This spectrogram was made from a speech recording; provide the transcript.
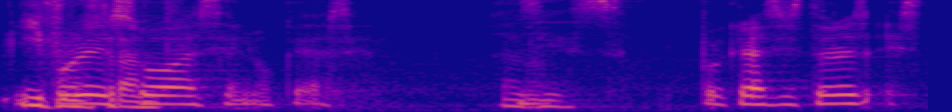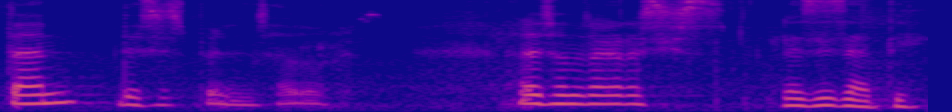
Y, por eso hacen lo que hacen. Así es. Porque las historias están desesperanzadoras. Alessandra, gracias. Gracias a ti.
